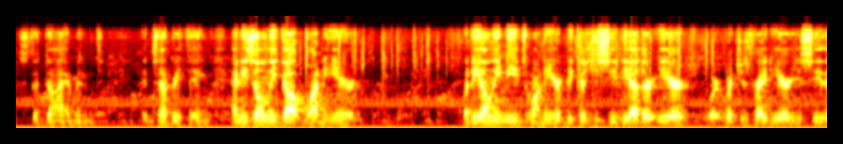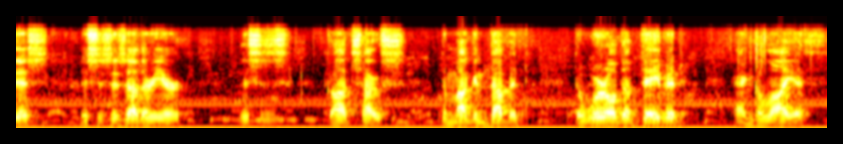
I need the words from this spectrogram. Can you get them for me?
it's the diamond, it's everything. And he's only got one ear. But he only needs one ear because you see the other ear, which is right here. You see this? This is his other ear. This is God's house, the Magen David. The world of David and Goliath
